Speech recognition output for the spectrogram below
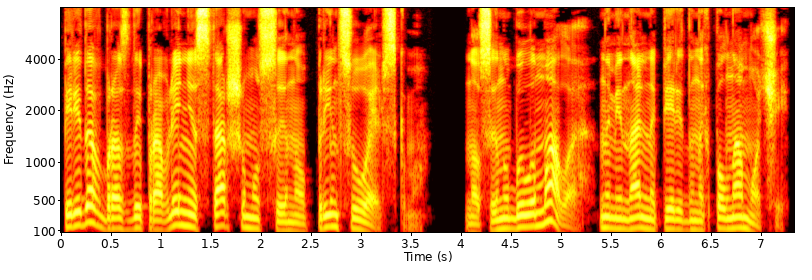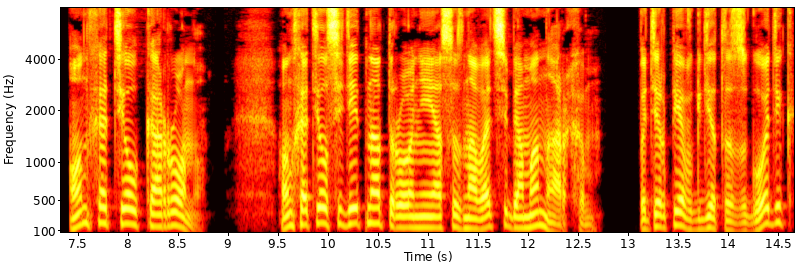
передав бразды правления старшему сыну, принцу Уэльскому. Но сыну было мало номинально переданных полномочий. Он хотел корону. Он хотел сидеть на троне и осознавать себя монархом. Потерпев где-то с годик,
